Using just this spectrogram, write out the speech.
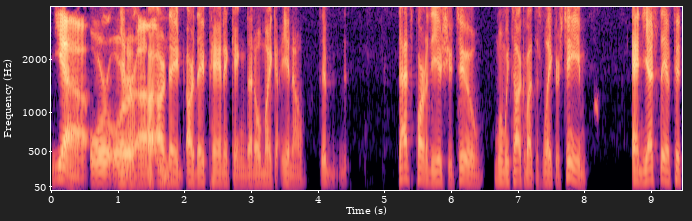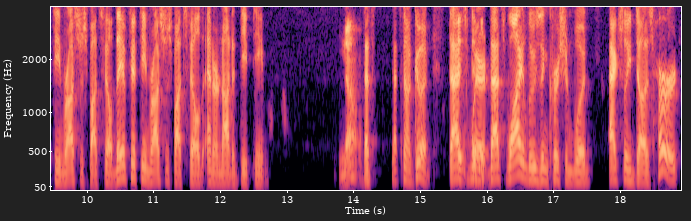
yeah or or you know, um, are, are, um, they are they panicking that oh my god you know that's part of the issue too when we talk about this lakers team and yes, they have 15 roster spots filled. They have 15 roster spots filled and are not a deep team. No. That's that's not good. That's and, where and that's why losing Christian Wood actually does hurt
